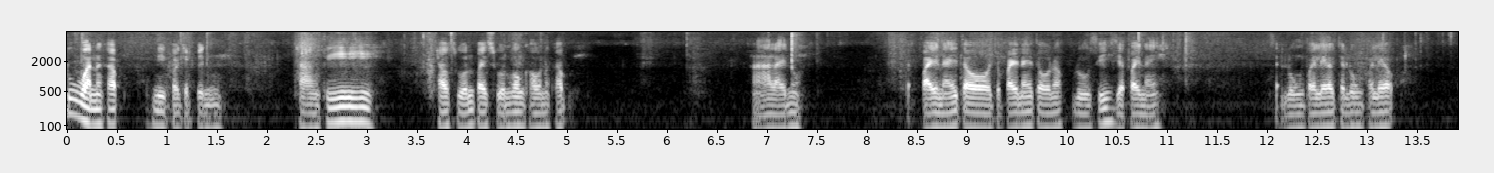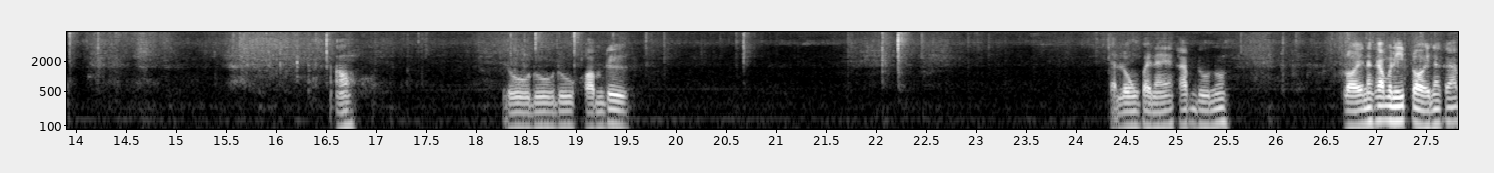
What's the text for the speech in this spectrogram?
ทุกๆวันนะครับ นี่ก็จะเป็นทางที่ชาวสวนไปสวนของเขานะครับ หาอะไรนู่นจะไปไหนต่อจะไปไหนต่อนะดูสิจะไปไหน จะลงไปแล้วจะลงไปแล้ว เอาดูดูดูความดื้อจะลงไปไหนครับ ดูนู่นปล่อยนะครับ วันนี้ปล่อยนะครับ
